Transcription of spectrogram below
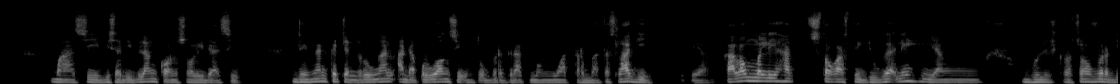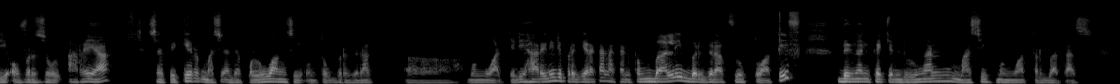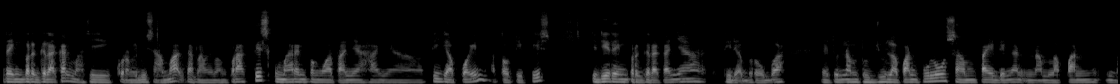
masih bisa dibilang konsolidasi dengan kecenderungan ada peluang sih untuk bergerak menguat terbatas lagi gitu ya. Kalau melihat stokastik juga nih yang bullish crossover di oversold area, saya pikir masih ada peluang sih untuk bergerak uh, menguat. Jadi hari ini diperkirakan akan kembali bergerak fluktuatif dengan kecenderungan masih menguat terbatas. Ring pergerakan masih kurang lebih sama karena memang praktis kemarin penguatannya hanya 3 poin atau tipis. Jadi ring pergerakannya tidak berubah yaitu 6780 sampai dengan 6860.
